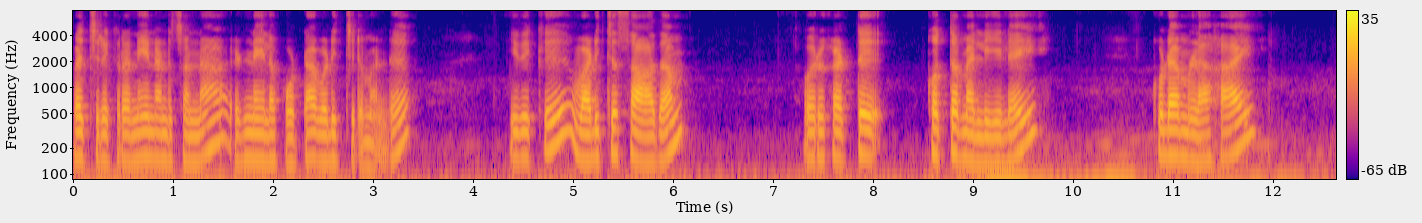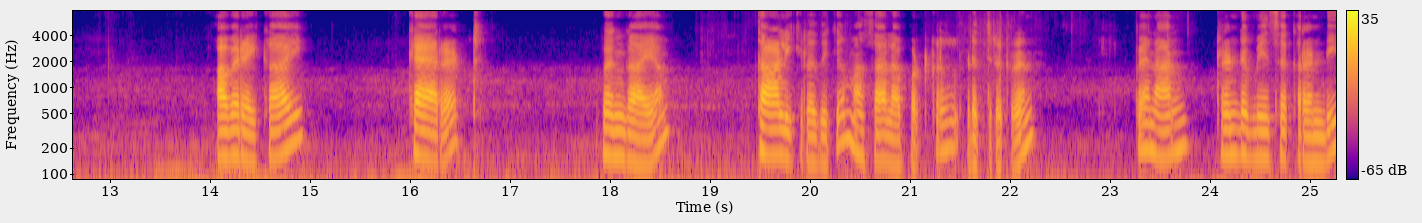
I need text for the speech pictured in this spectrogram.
வச்சுருக்கிறேன். என்னென்னு சொன்னால் எண்ணெயில் போட்டால் வெடிச்சிடுமெண்டு இதுக்கு வடித்த சாதம் ஒரு கட்டு கொத்தமல்லி இலை குடமிளகாய் அவரைக்காய் கேரட் வெங்காயம் தாளிக்கிறதுக்கு மசாலா பொருட்கள் எடுத்துருக்கிறேன். இப்போ நான் ரெண்டு மேசக்கரண்டி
